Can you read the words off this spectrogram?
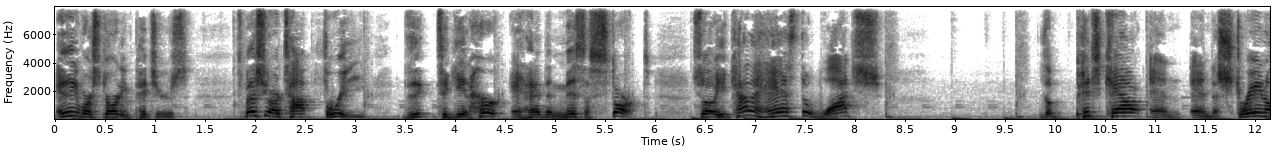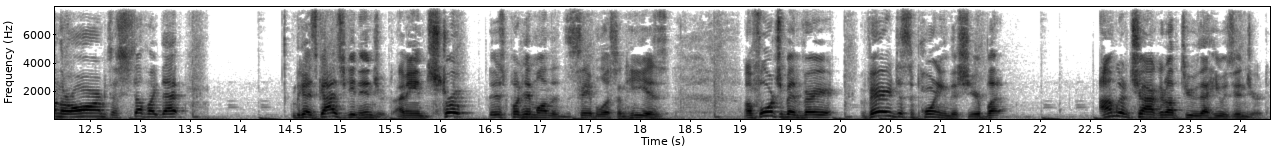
any of our starting pitchers, especially our top three, to, to get hurt and have them miss a start. So he kind of has to watch the pitch count and and the strain on their arms and stuff like that because guys are getting injured. I mean, Strop just put him on the disabled list, and he is unfortunately been very very disappointing this year. But I'm going to chalk it up to that he was injured.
